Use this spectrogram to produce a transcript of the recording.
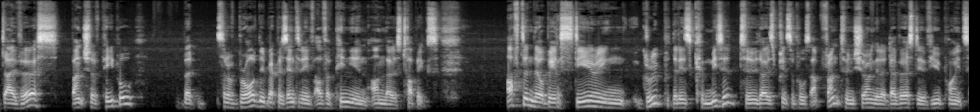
diverse bunch of people, but sort of broadly representative of opinion on those topics. Often there'll be a steering group that is committed to those principles up front to ensuring that a diversity of viewpoints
